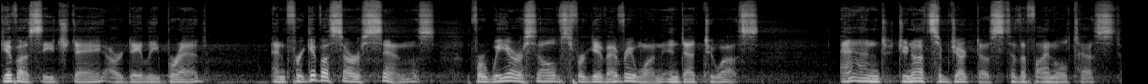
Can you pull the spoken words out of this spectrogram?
Give us each day our daily bread, and forgive us our sins, for we ourselves forgive everyone in debt to us and do not subject us to the final test.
